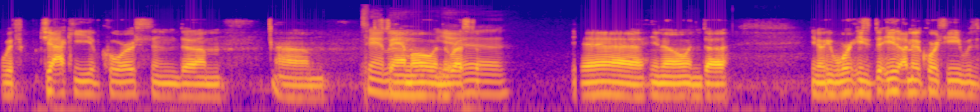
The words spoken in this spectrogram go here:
with Jackie, of course, and um, um, Sammo, Sammo and the rest of- yeah. Yeah, you know, and uh, you know he worked. He's. He, I mean, of course, he was.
